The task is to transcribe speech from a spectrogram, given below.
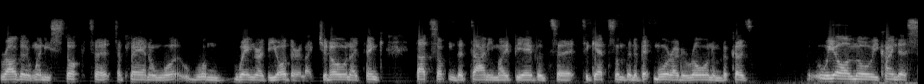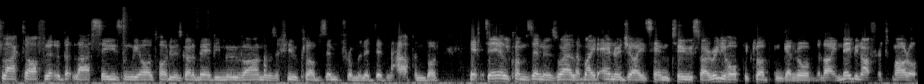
rather than when he's stuck to, to playing on one wing or the other like you know and I think that's something that Danny might be able to to get something a bit more out of Ronan because we all know he kind of slacked off a little bit last season. We all thought he was going to maybe move on. There was a few clubs in from, and it didn't happen. But if Dale comes in as well, it might energise him too. So I really hope the club can get it over the line. Maybe not for tomorrow,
